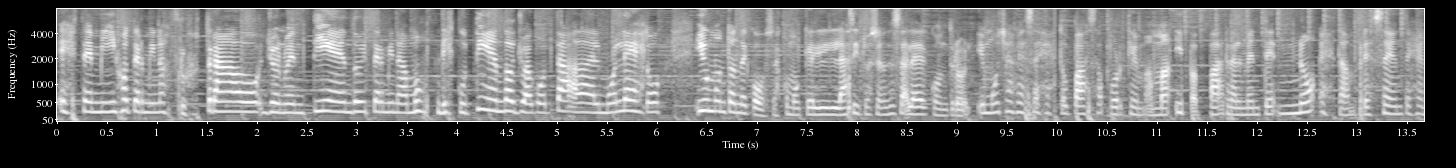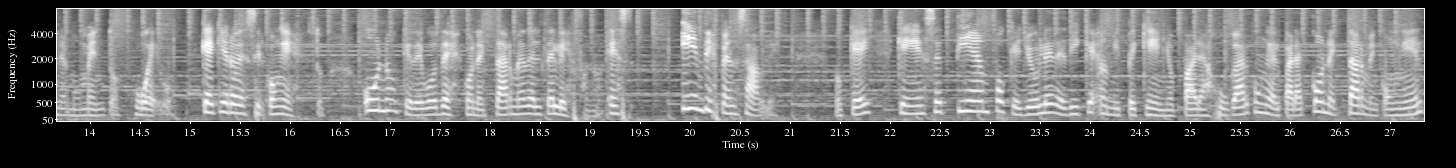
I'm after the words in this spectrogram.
este, mi hijo termina frustrado, yo no entiendo y terminamos discutiendo, yo agotada, el molesto y un montón de cosas, como que la situación se sale de control. Y muchas veces esto pasa porque mamá y papá realmente no están presentes en el momento juego. ¿Qué quiero decir con esto? Uno, que debo desconectarme del teléfono. Es indispensable. ¿ok? Que en ese tiempo que yo le dedique a mi pequeño para jugar con él, para conectarme con él,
